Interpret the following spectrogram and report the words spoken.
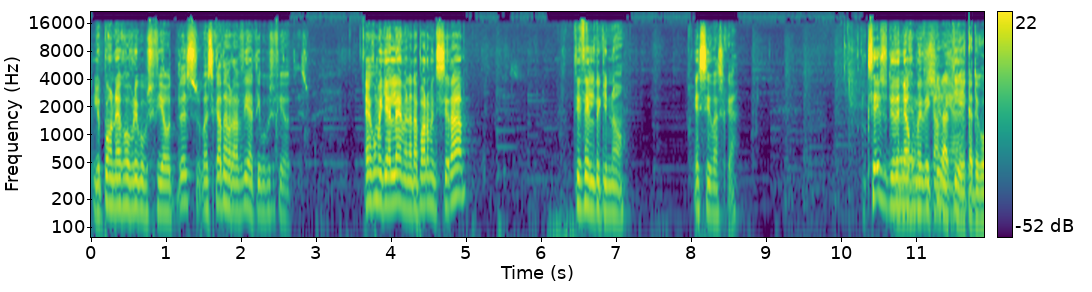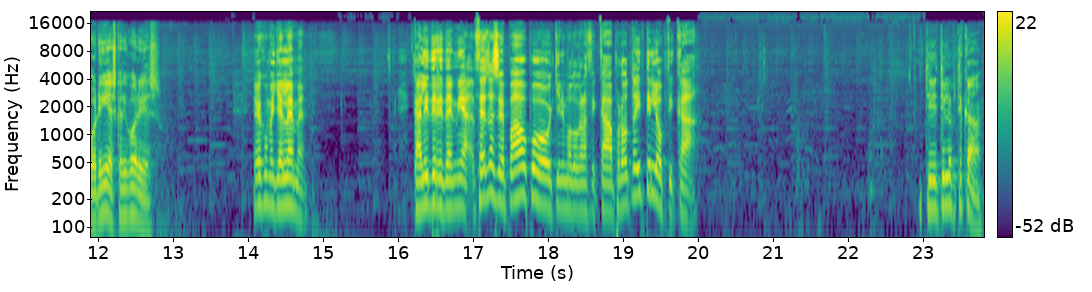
Λοιπόν, έχω βρει υποψηφιότητες. Βασικά τα βραβεία τι υποψηφιότητες. Έχουμε και λέμε να τα πάρουμε τη σειρά. Τι θέλει το κοινό. Εσύ βασικά. Ξέρεις ότι δεν Ε, έχουμε με δει τη σειρά, καμία. Τι, κατηγορίες, κατηγορίες. Έχουμε και λέμε. Καλύτερη ταινία. Θες να σε πάω από κινηματογραφικά πρώτα ή τηλεοπτικά; Τι, τηλεοπτικά.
